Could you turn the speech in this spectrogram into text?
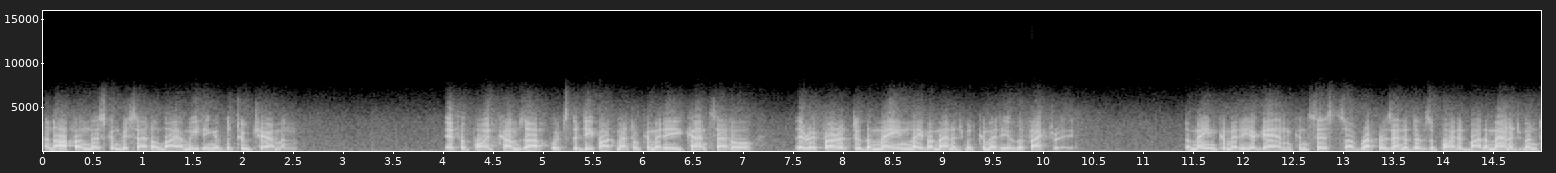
and often this can be settled by a meeting of the two chairmen. If a point comes up which the departmental committee can't settle, they refer it to the main labor management committee of the factory. The main committee again consists of representatives appointed by the management,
